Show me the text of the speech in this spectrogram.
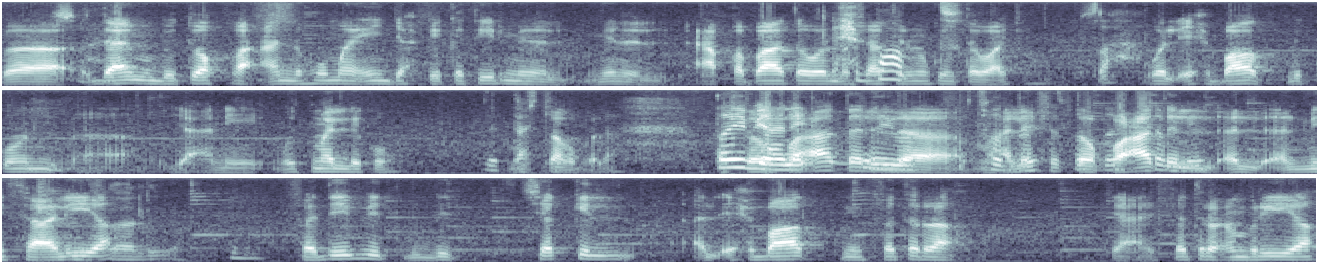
فدائما بيتوقع أنه هو ما ينجح في كثير من من العقبات أو المشاكل. اللي ممكن تواجهه صح. والإحباط بيكون آه، يعني متملكه بالتأكيد. مستقبلا. طيب يعني- التوقعات ال- أيوة، معلش التوقعات المثالية. فدي بت- بتشكل الإحباط من فترة يعني فترة عمرية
